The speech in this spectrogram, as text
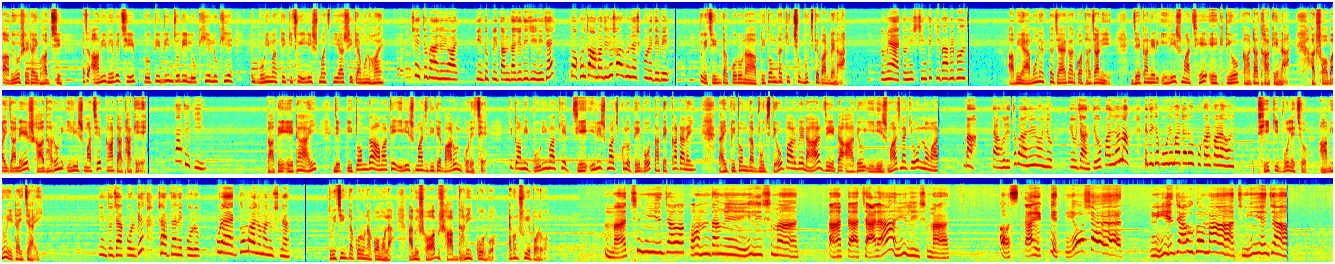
আমিও সেটাই ভাবছি। আচ্ছা আমি ভেবেছি প্রতিদিন যদি লুকিয়ে লুকিয়ে বুড়িমাকে কিছু ইলিশ মাছ দিয়ে আসি কেমন হয়? সে তো ভালোই হয়। কিন্তু প্রীতমদা যদি জেনে যায় তখন তো আমাদেরও সর্বনাশ করে দেবে। তুমি চিন্তা করো না প্রীতমদা কিচ্ছু বুঝতে পারবে না। তুমি এত নিশ্চিন্তে কীভাবে বলছো আমি এমন একটা জায়গার কথা জানি যেখানের ইলিশ মাছে একটিও কাঁটা থাকে না। আর সবাই জানে সাধারণ ইলিশ মাছে কাঁটা থাকে। তাতে কি? তাতে এটাই যে প্রীতমদা আমাকে ইলিশ মাছ দিতে বারণ করেছে। কিন্তু আমি বুড়িমাকে যে ইলিশ মাছগুলো দেব তাতে কাঁটা নেই। তাই প্রীতমদা বুঝতেও পারবে না যে এটা আদেও ইলিশ মাছ নাকি অন্য মাছ। বাহ তাহলে তো ভালোই হলো। কেউ জানতেও পারল না এদিকে বুড়ি মাটার উপকার করা হলো। ঠিকই বলেছ আমিও এটাই চাই। কিন্তু যা করবে সাবধানে করো। ওরা একদম ভালো মানুষ না। তুমি চিন্তা করো না কমলা আমি সব সাবধানেই করব। এখন শুয়ে পড়ো। মাছ নিয়ে যাওয়া কম দামে ইলিশ মাছ কাঁটা ছাড়া ইলিশ মাছ। সস্তায় খেতেও স্বাদ নিয়ে যাও গো মাছ নিয়ে যাও।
